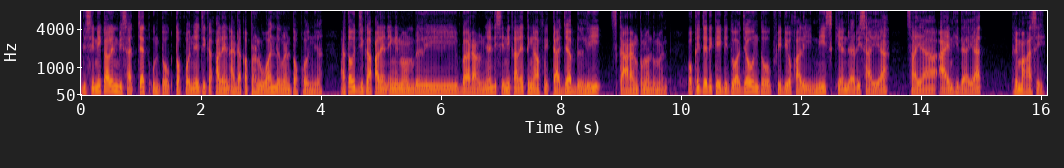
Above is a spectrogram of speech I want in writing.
di sini kalian bisa chat untuk tokonya jika kalian ada keperluan dengan tokonya atau jika kalian ingin membeli barangnya di sini kalian tinggal klik aja beli sekarang teman-teman. Oke, jadi kayak gitu aja untuk video kali ini. Sekian dari saya. Saya Ain Hidayat. Terima kasih.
